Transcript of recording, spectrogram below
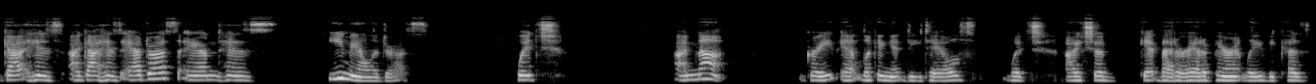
got his I got his address and his email address, which I'm not great at looking at details, which I should get better at apparently because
